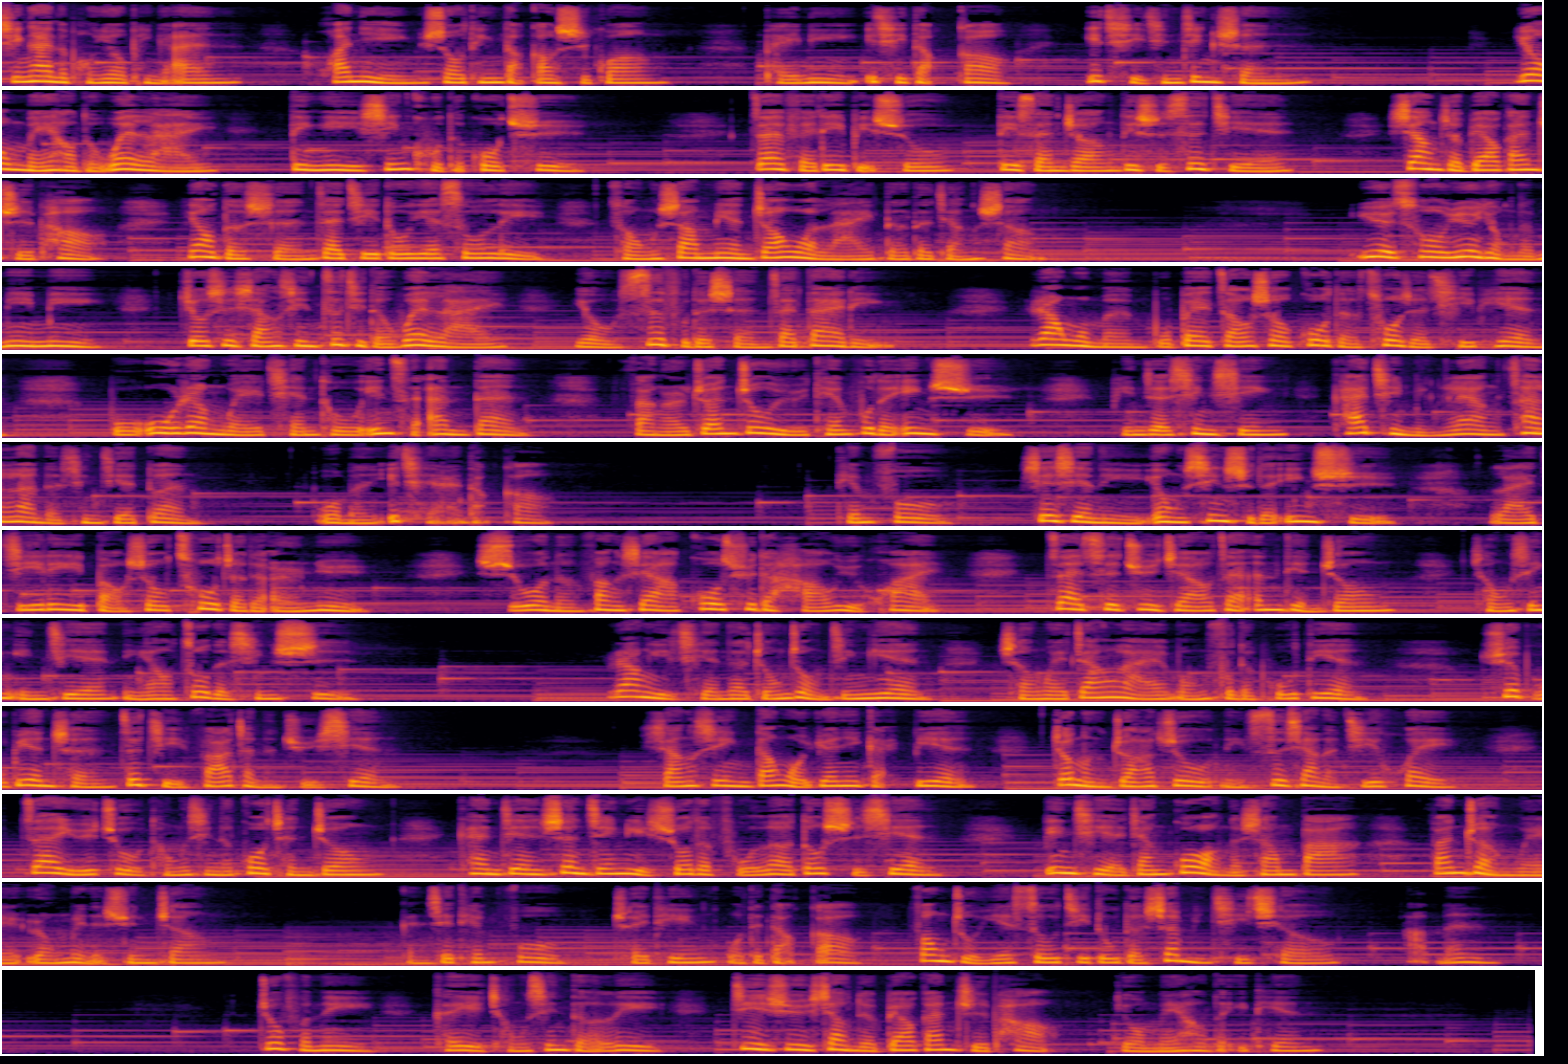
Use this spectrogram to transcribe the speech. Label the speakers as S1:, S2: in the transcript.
S1: 亲爱的朋友，平安！欢迎收听祷告时光，陪你一起祷告，一起亲近神。用美好的未来定义辛苦的过去，在腓立比书第三章第十四节，向着标杆直跑，要得神在基督耶稣里从上面召我来得的奖赏。越挫越勇的秘密，就是相信自己的未来有赐福的神在带领。让我们不被遭受过的挫折欺骗，不误认为前途因此黯淡，反而专注于天赋的应许，凭着信心开启明亮灿烂的新阶段。我们一起来祷告：天父，谢谢你用信实的应许来激励饱受挫折的儿女，使我能放下过去的好与坏，再次聚焦在恩典中，重新迎接你要做的新事。让以前的种种经验成为将来蒙福的铺垫，却不变成自己发展的局限。相信当我愿意改变，就能抓住你赐下的机会，在与主同行的过程中，看见圣经里说的福乐都实现，并且将过往的伤疤翻转为荣美的勋章。感谢天父垂听我的祷告，奉主耶稣基督的圣名祈求，阿门。祝福你。可以重新得力，继续向着标杆直跑，有美好的一天。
